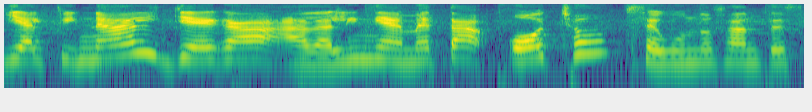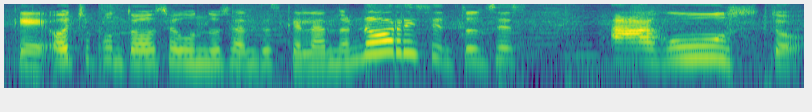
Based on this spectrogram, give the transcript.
y al final llega a la línea de meta 8 segundos antes que 8.2 segundos antes que Lando Norris, entonces a gusto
